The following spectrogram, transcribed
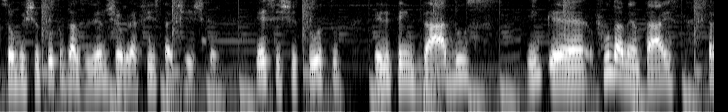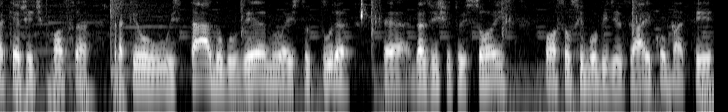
sobre o Instituto Brasileiro de Geografia e Estatística. Esse instituto ele tem dados é, fundamentais para que a gente possa, para que o, o, Estado, o governo, a estrutura é, das instituições possam se mobilizar e combater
